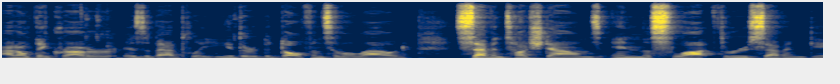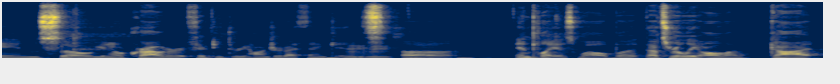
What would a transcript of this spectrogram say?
I don't think Crowder is a bad play either. The Dolphins have allowed seven touchdowns in the slot through seven games. So, you know, Crowder at 5,300, I think, is uh, in play as well. But that's really all I've got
